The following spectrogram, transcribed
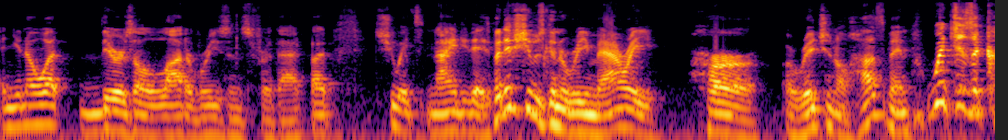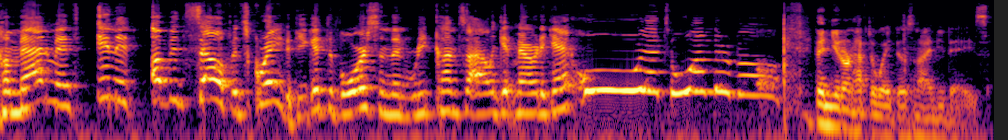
and you know what? There's a lot of reasons for that, but she waits 90 days. But if she was going to remarry her original husband, which is a commandment in it of itself, it's great. If you get divorced and then reconcile and get married again, oh, that's wonderful. Then you don't have to wait those 90 days.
